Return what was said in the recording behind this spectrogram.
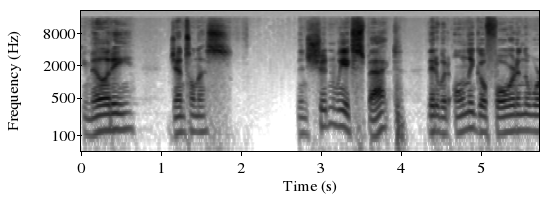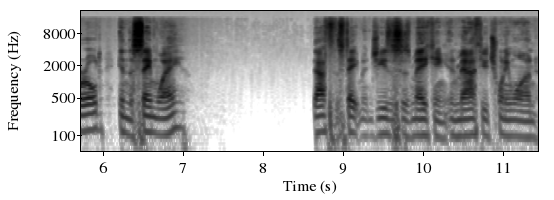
humility, gentleness, then shouldn't we expect that it would only go forward in the world in the same way? That's the statement Jesus is making in Matthew 21,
